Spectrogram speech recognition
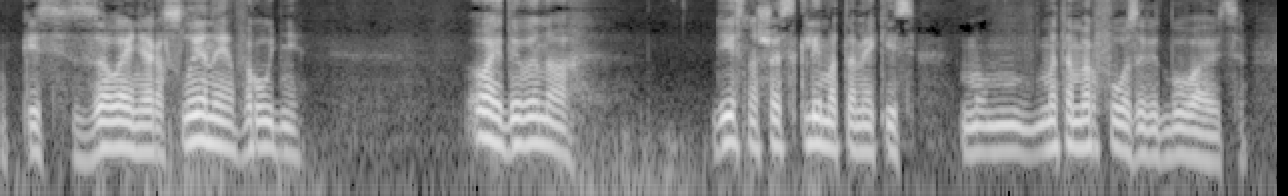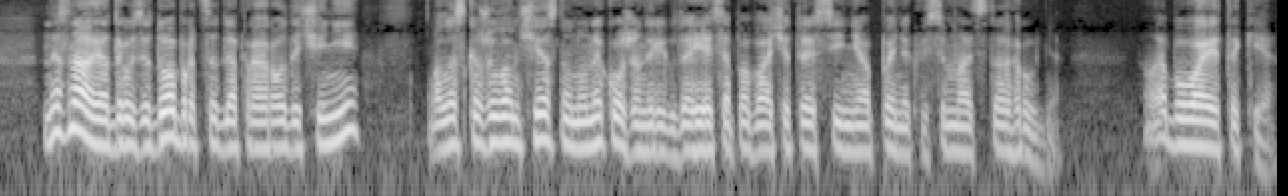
Якісь зелені рослини в грудні. Ой, дивина. Дійсно, щось з кліматом якісь метаморфози відбуваються. Не знаю я, друзі, добре це для природи чи ні, але скажу вам чесно, ну не кожен рік вдається побачити осінній опеняк 18 грудня. Але буває таке.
